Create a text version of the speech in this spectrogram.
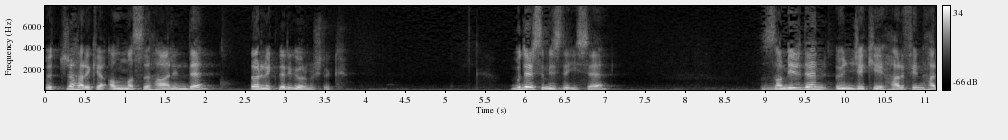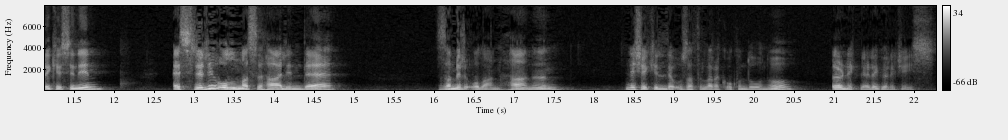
ötre hareke alması halinde örnekleri görmüştük. Bu dersimizde ise zamirden önceki harfin harekesinin esreli olması halinde zamir olan ha'nın ne şekilde uzatılarak okunduğunu örneklerle göreceğiz.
